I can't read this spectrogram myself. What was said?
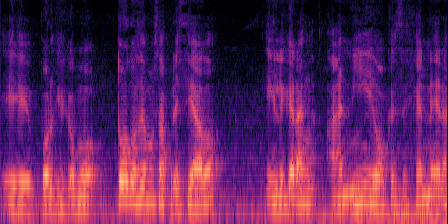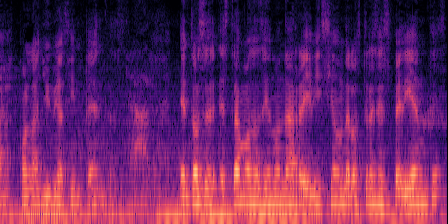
eh, porque como todos hemos apreciado, el gran aniego que se genera con las lluvias intensas. Entonces estamos haciendo una revisión de los tres expedientes,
